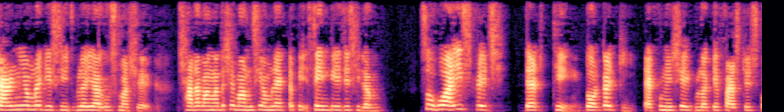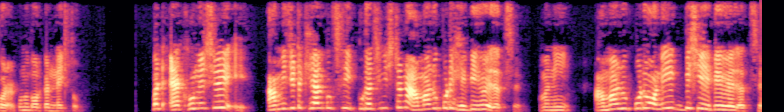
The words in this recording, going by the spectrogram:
জার্নি আমরা গেছি জুলাই, আগস্ট মাসে, সারা বাংলাদেশের মানুষই আমরা একটা সেম পেজে ছিলাম। So why stretch that thing দরকার কি? এখন এসে এগুলাকে ফার্স্ট স্টেজ করার কোনো দরকার নাই তো। বাট এখন এসে আমি যেটা খেয়াল করছি এই পুরা জিনিসটা না আমার উপরে হেভি হয়ে যাচ্ছে। মানে আমার উপরে অনেক বেশি হেভি হয়ে যাচ্ছে।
